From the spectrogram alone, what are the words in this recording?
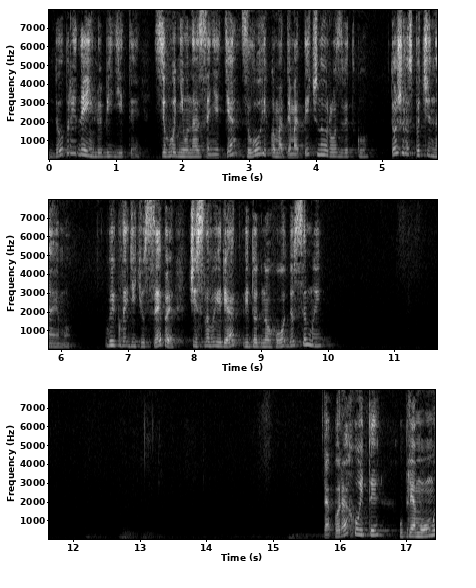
Добрий день, любі діти! Сьогодні у нас заняття з логіко-математичного розвитку. Тож розпочинаємо. Викладіть у себе числовий ряд від 1 до 7. Та порахуйте у прямому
